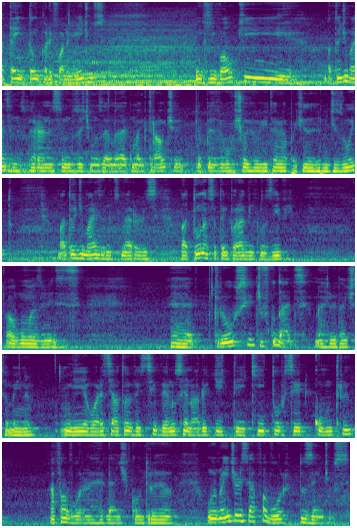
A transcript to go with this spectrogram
até então California Angels, um rival que bateu demais nos Mariners nos últimos anos, né, com o Mike Trout, depois veio o Shohei na partida de 2018, bateu demais nos Mariners, bateu nessa temporada inclusive, algumas vezes. É, trouxe dificuldades na realidade também, né? E agora Seattle talvez se vê no cenário de ter que torcer contra, a favor, na realidade, contra o Rangers é a favor dos Angels.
